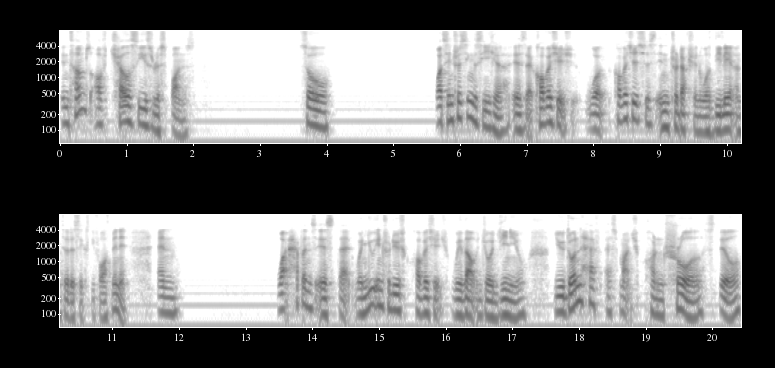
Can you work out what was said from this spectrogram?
in terms of Chelsea's response, so what's interesting to see here is that Kovacic what Kovacic's introduction was delayed until the 64th minute. And what happens is that when you introduce Kovacic without Jorginho, you don't have as much control still,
